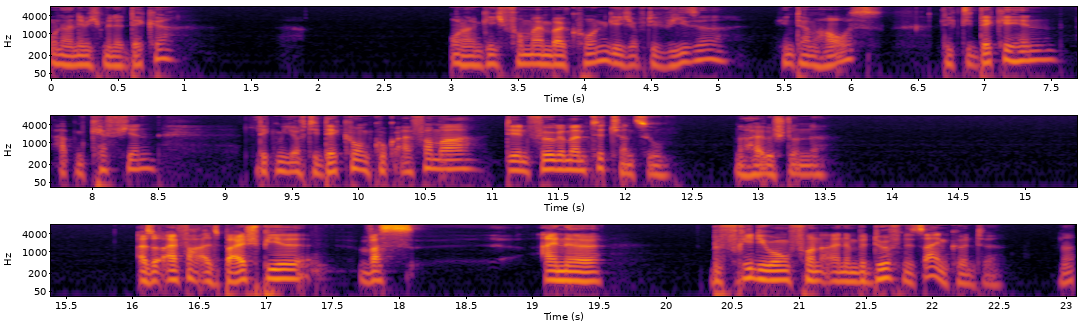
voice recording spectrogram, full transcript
und dann nehme ich mir eine Decke und dann gehe ich von meinem Balkon, gehe ich auf die Wiese hinterm Haus, leg die Decke hin, hab ein Käffchen, leg mich auf die Decke und guck einfach mal den Vögeln beim Zwitschern zu. Eine halbe Stunde. Also einfach als Beispiel, was eine Befriedigung von einem Bedürfnis sein könnte. Ne?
